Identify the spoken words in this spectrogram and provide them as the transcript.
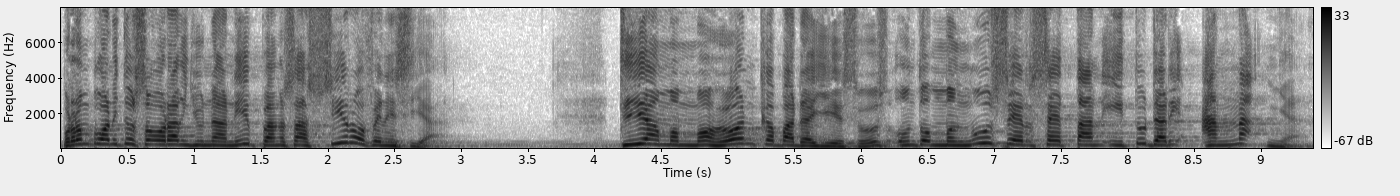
Perempuan itu seorang Yunani bangsa Siro Venesia. Dia memohon kepada Yesus untuk mengusir setan itu dari anaknya.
